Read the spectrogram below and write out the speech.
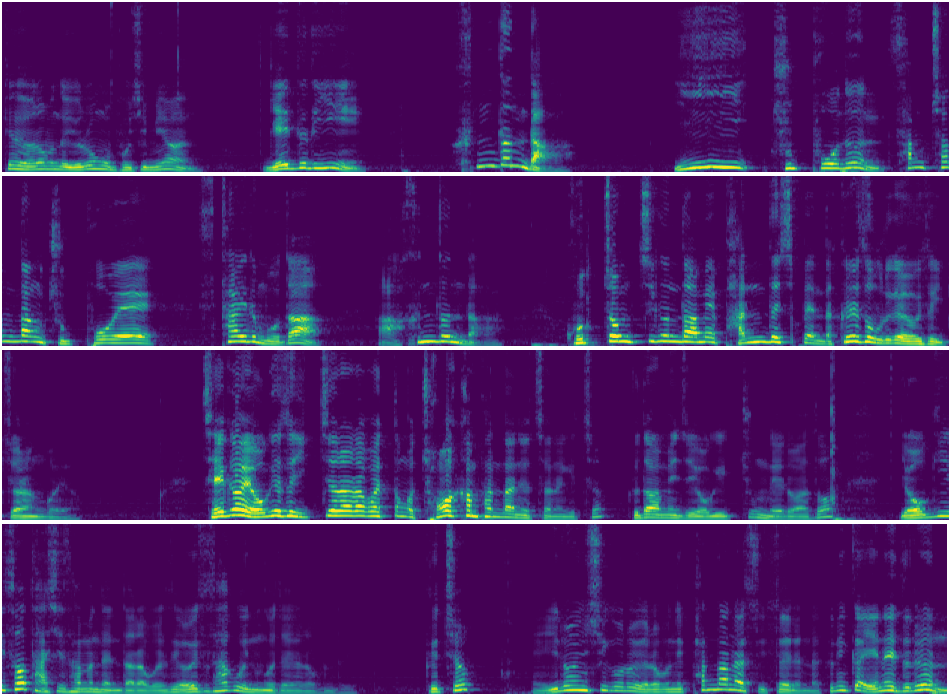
그래서 여러분들 이런 거 보시면 얘들이 흔든다. 이 주포는 삼천당 주포의 스타일은 뭐다? 아 흔든다. 고점 찍은 다음에 반드시 뺀다. 그래서 우리가 여기서 익절한 거예요. 제가 여기서 익절하라고 했던 거 정확한 판단이었잖아요. 그쵸? 그 다음에 이제 여기 쭉 내려와서 여기서 다시 사면 된다라고 해서 여기서 사고 있는 거죠, 여러분들이. 그쵸? 예, 이런 식으로 여러분이 판단할 수 있어야 된다. 그러니까 얘네들은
